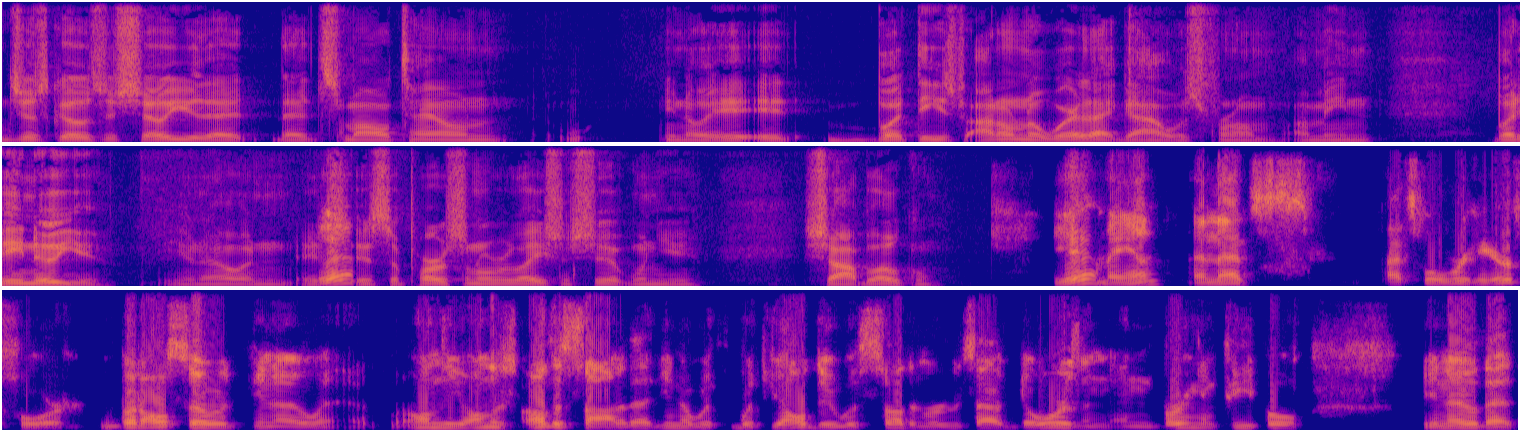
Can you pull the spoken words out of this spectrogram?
just goes to show you that that small town, you know, it. it but these, I don't know where that guy was from. I mean, but he knew you, you know, and it's Yeah. it's a personal relationship when you shop local. yeah man and that's that's what we're here for but also you know on the on the other side of that you know with what y'all do with southern roots outdoors and, and bringing people you know that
